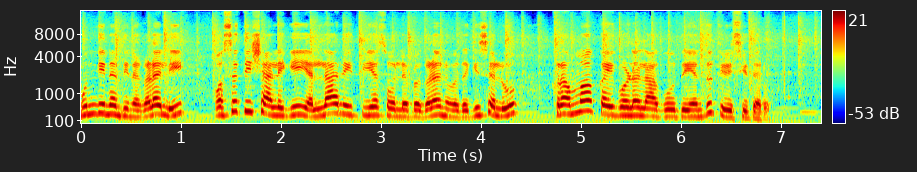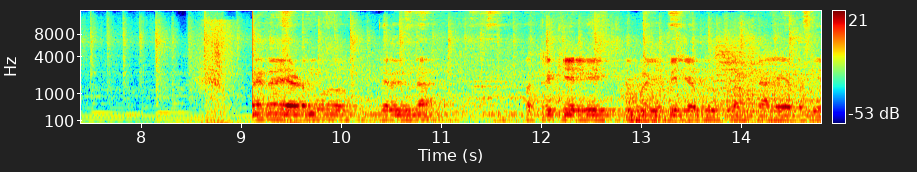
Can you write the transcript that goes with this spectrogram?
ಮುಂದಿನ ದಿನಗಳಲ್ಲಿ ವಸತಿ ಶಾಲೆಗೆ ಎಲ್ಲ ರೀತಿಯ ಸೌಲಭ್ಯಗಳನ್ನು ಒದಗಿಸಲು ಕ್ರಮ ಕೈಗೊಳ್ಳಲಾಗುವುದು ಎಂದು ತಿಳಿಸಿದರು. ಕಳೆದ ಎರಡು ಮೂರು ದಿನದಿಂದ ಪತ್ರಿಕೆಯಲ್ಲಿ ನಮ್ಮ A P J Abdul Kalam ಶಾಲೆಯ ಬಗ್ಗೆ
